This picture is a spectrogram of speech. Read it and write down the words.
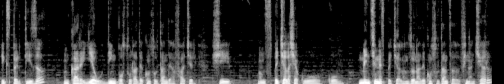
expertiză în care eu, din postura de consultant de afaceri și în special așa cu, cu o mențiune specială în zona de consultanță financiară,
